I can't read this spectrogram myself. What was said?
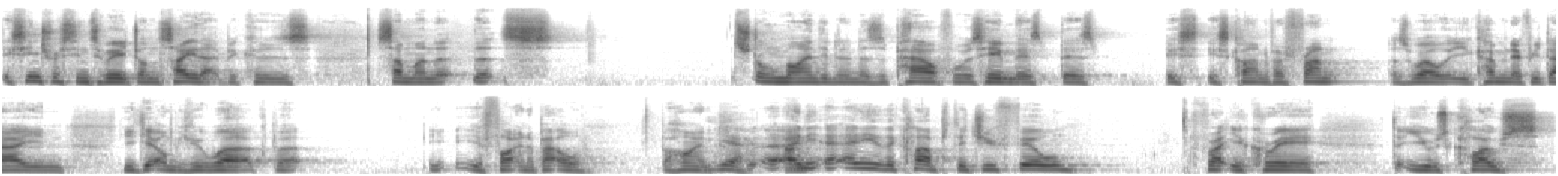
it's interesting to hear John say that because someone that, that's strong-minded and as powerful as him, there's, there's, it's, it's kind of a front as well that you come in every day and you get on with your work, but you're fighting a battle behind. Yeah, At Any, at any of the clubs, did you feel throughout your career that you was close,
